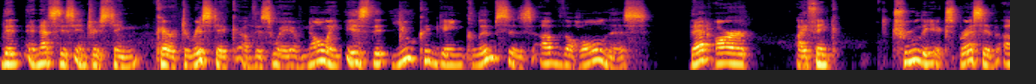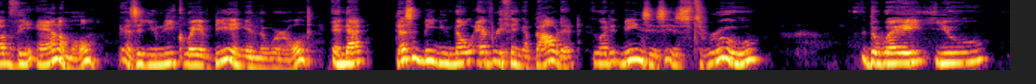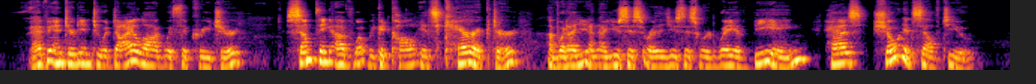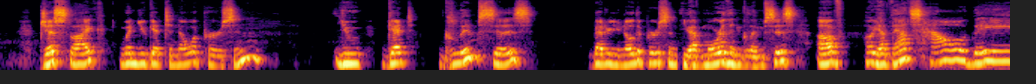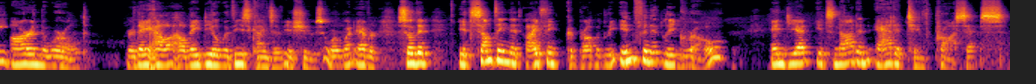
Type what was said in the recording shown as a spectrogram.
That and that's this interesting characteristic of this way of knowing is that you can gain glimpses of the wholeness that are, I think, truly expressive of the animal as a unique way of being in the world. And that doesn't mean you know everything about it. What it means is, is through the way you have entered into a dialogue with the creature, something of what we could call its character of what I and I use this or I use this word way of being has shown itself to you. Just like when you get to know a person, you get glimpses, better you know the person, you have more than glimpses of, oh yeah, that's how they are in the world. Or they how, how they deal with these kinds of issues or whatever. So that it's something that I think could probably infinitely grow, and yet it's not an additive process.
